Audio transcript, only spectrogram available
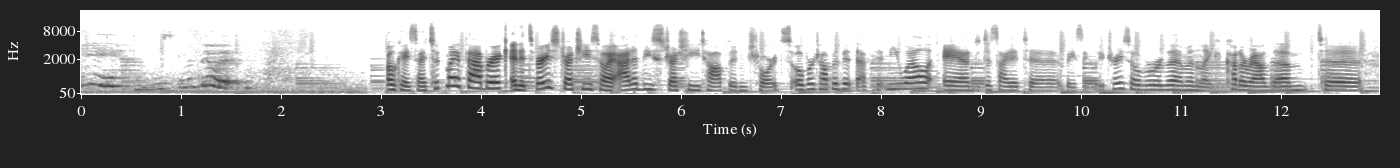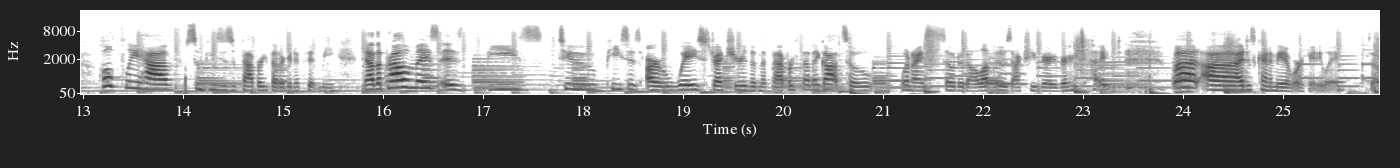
Okay, I'm just gonna do it. Okay, so I took my fabric and it's very stretchy, so I added these stretchy top and shorts over top of it that fit me well and decided to basically trace over them and like cut around them to hopefully have some pieces of fabric that are going to fit me. Now the problem is, is these two pieces are way stretchier than the fabric that I got, so when I sewed it all up, it was actually very, very tight. But uh, I just kind of made it work anyway, so.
